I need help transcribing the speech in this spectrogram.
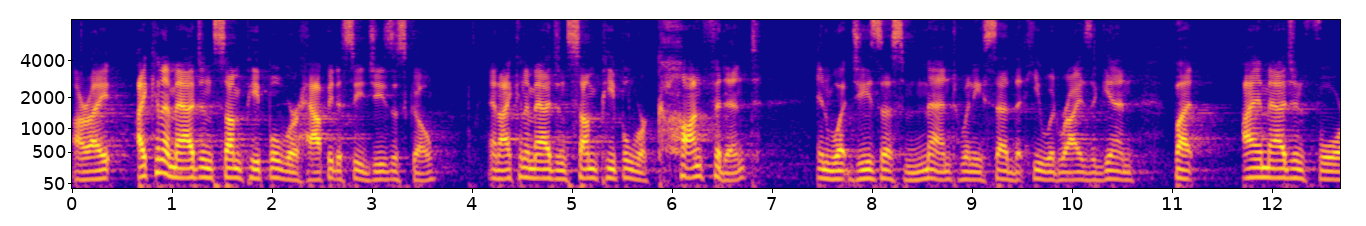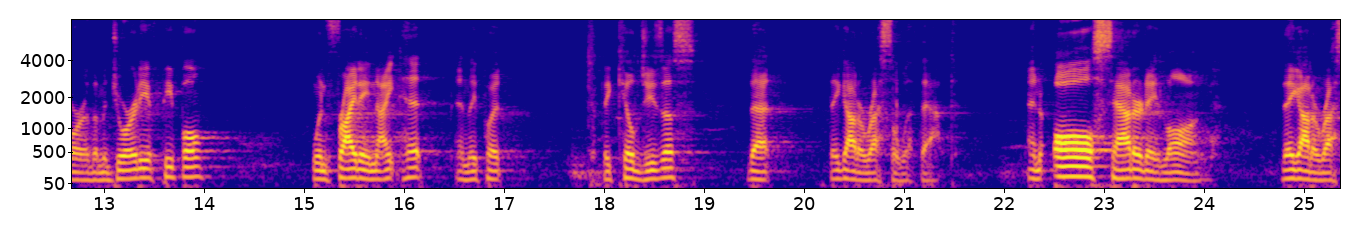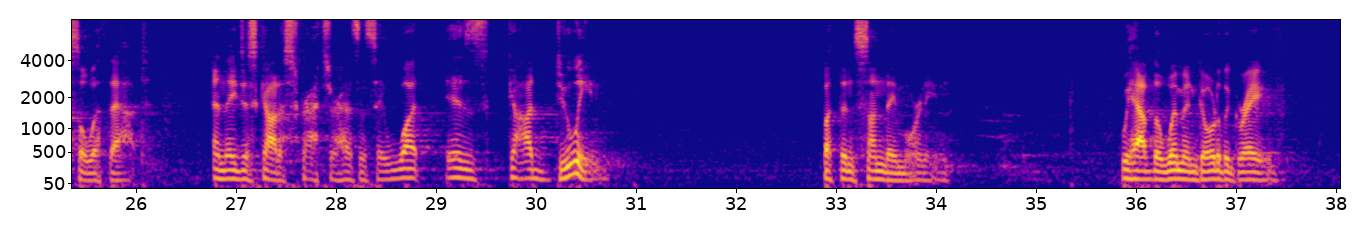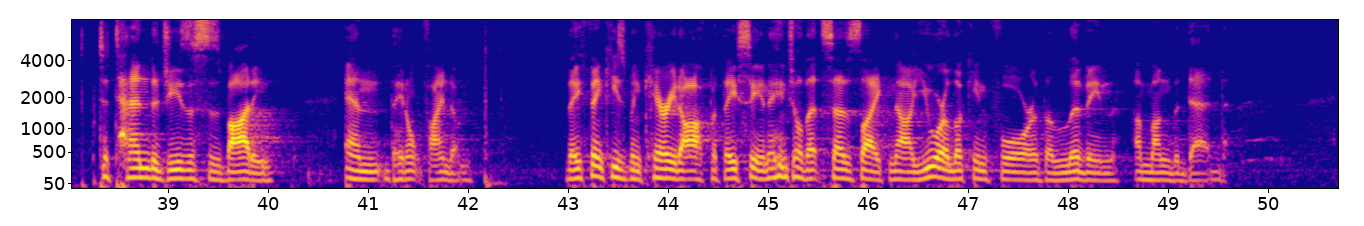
All right? I can imagine some people were happy to see Jesus go, and I can imagine some people were confident in what Jesus meant when he said that he would rise again. But I imagine for the majority of people, when Friday night hit and they put, they killed Jesus, that they got to wrestle with that. And all Saturday long, they got to wrestle with that. And they just got to scratch their heads and say, What is God doing? But then Sunday morning, we have the women go to the grave to tend to Jesus' body, and they don't find him. They think he's been carried off, but they see an angel that says, like, now you are looking for the living among the dead.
